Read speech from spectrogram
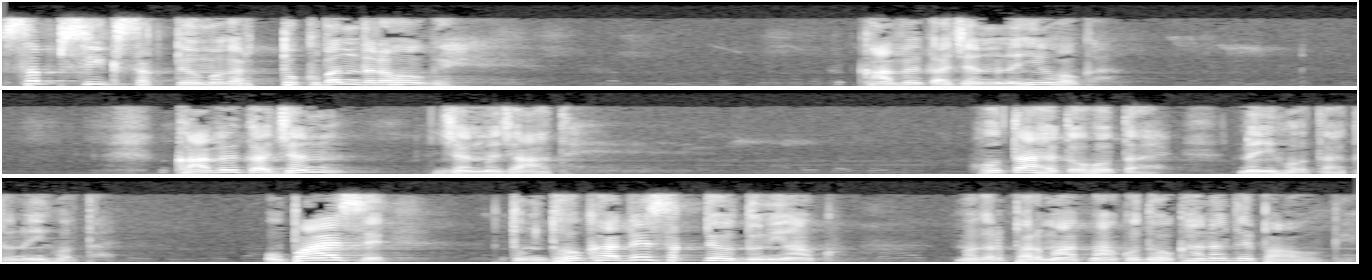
सब सीख सकते हो, मगर तुकबंद रहोगे। काव्य का जन्म नहीं होगा। काव्य का जन्म जन्मजात है। होता है तो होता है, नहीं होता है तो नहीं होता है। उपाय से तुम धोखा दे सकते हो दुनिया को, मगर परमात्मा को धोखा ना दे पाओगे।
